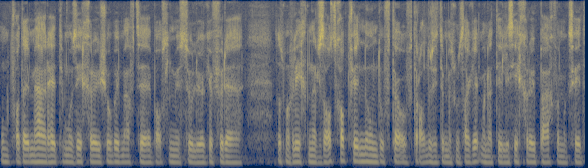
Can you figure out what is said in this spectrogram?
Und von dem her hätte man sicher schon beim FC Basel müssen schauen, für, äh, dass man vielleicht einen Ersatz finden kann. Und auf der, auf der anderen Seite muss man sagen, hat man natürlich sicher auch Pech, wenn man sieht,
